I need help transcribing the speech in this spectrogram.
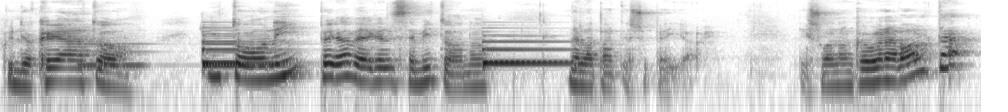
Quindi ho creato i toni per avere il semitono nella parte superiore. Li suono ancora una volta.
